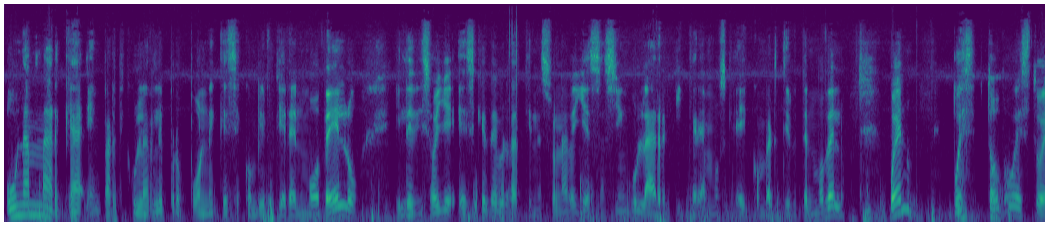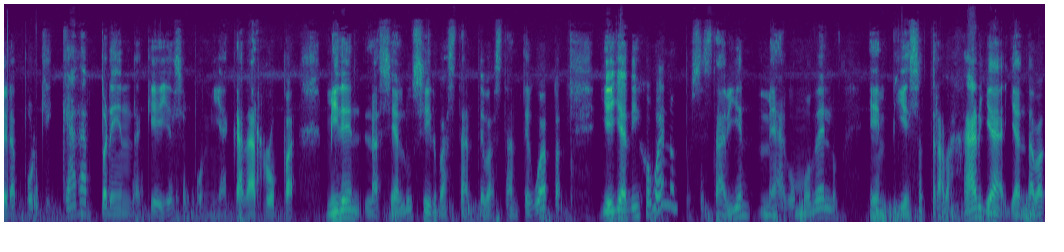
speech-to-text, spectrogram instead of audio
una marca en particular le propone que se convirtiera en modelo y le dice, oye, es que de verdad tienes una belleza singular y queremos que convertirte en modelo. Bueno, pues todo esto era porque cada prenda que ella se ponía, cada ropa, miren, la hacía lucir bastante, bastante guapa. Y ella dijo, bueno, pues está bien, me hago modelo. Empieza a trabajar, ya, ya andaba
